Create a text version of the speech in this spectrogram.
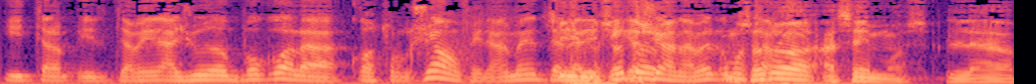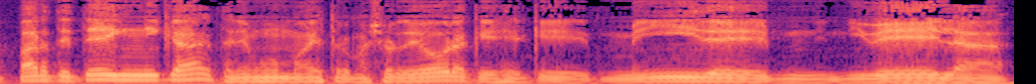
y, también ayuda un poco a la construcción, finalmente, a la edificación. A ver cómo nosotros está. hacemos la parte técnica tenemos un maestro mayor de obra que es el que mide nivela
